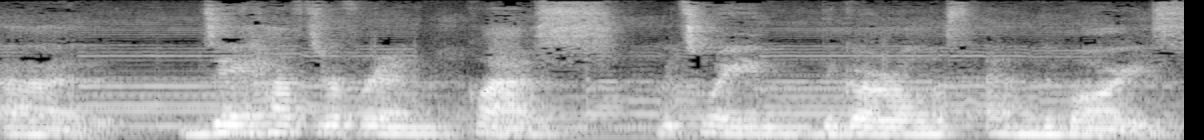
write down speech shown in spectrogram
uh, they have different class between the girls and the boys.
